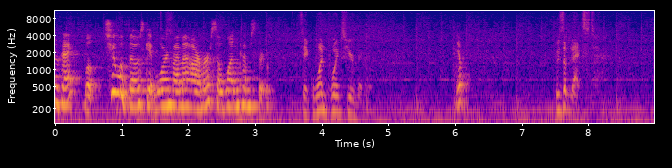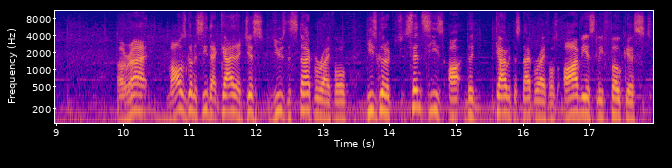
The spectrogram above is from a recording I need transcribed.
Okay, well, two of those get worn by my armor, so one comes through. Take one point to your vigor. Yep. Who's up next? All right. Maul's going to see that guy that just used the sniper rifle. He's going to, since he's uh, the guy with the sniper rifle is obviously focused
